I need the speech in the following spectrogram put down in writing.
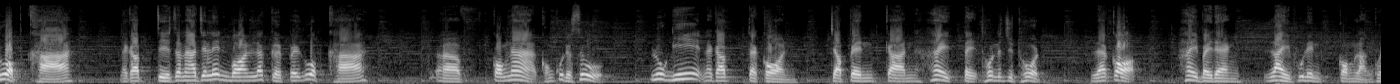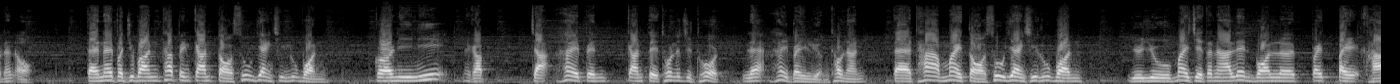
รวบขานะครับเจตนาจะเล่นบอลแล้วเกิดไปรวบขาอกองหน้าของคู่ต่อสู้ ลูกนี้นะครับแต่ก่อนจะเป็นการให้เตะโทษณจุดโทษ แล้วก็ให้ใบแดงไล่ผู้เล่นกองหลังคนนั้นออก แต่ในปัจจุบันถ้าเป็นการต่อสู้แย่งชิงลูกบอล กรณีนี้นะครับจะให้เป็นการเตะโทษณจุดโทษ และให้ใบเหลืองเท่านั้น แต่ถ้าไม่ต่อสู้แย่งชิงลูกบอล อยู่ๆไม่เจตนาเล่นบอลเลย ไปเตะขา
